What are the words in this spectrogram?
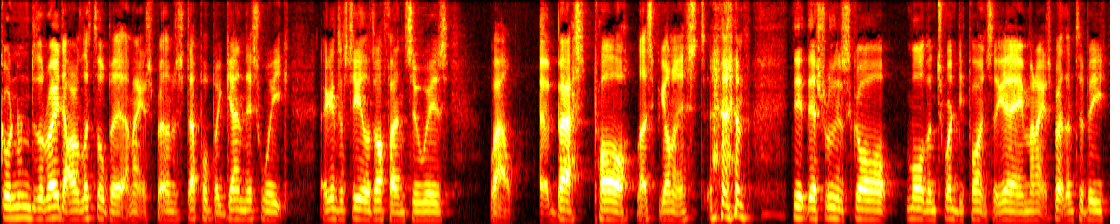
going under the radar a little bit, and I expect them to step up again this week against a Steelers offense who is, well, at best poor. Let's be honest. They're struggling to score more than twenty points a game, and I expect them to be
